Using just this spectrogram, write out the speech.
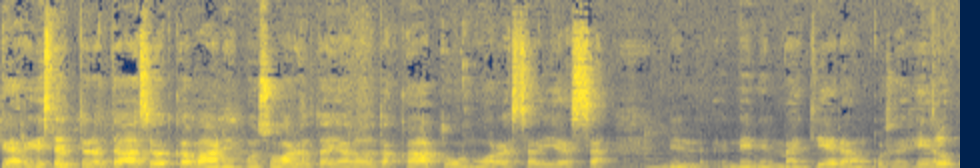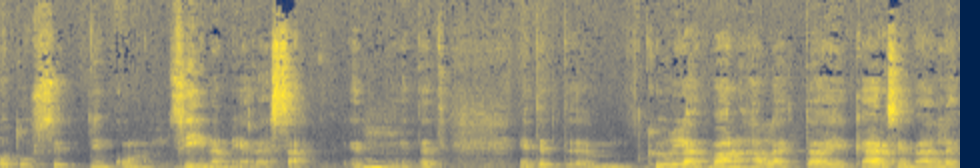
järjestettynä taas, jotka vaan niin kuin suorilta jaloilta kaatuu nuoressa iässä, mm. niin, niin, niin mä en tiedä, onko se helpotus sit niin kuin siinä mielessä, että mm. et, et, et, et, kyllä vanhalle tai kärsivälle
